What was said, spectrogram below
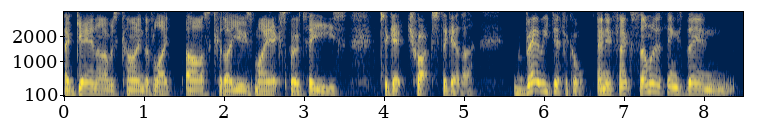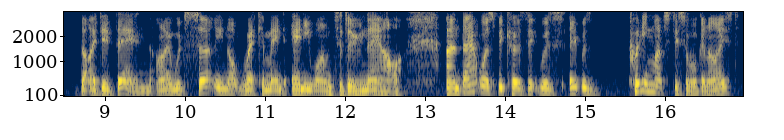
again, I was kind of like asked, could I use my expertise to get trucks together? Very difficult. And in fact, some of the things then that I did then, I would certainly not recommend anyone to do now. And that was because it was it was pretty much disorganized.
